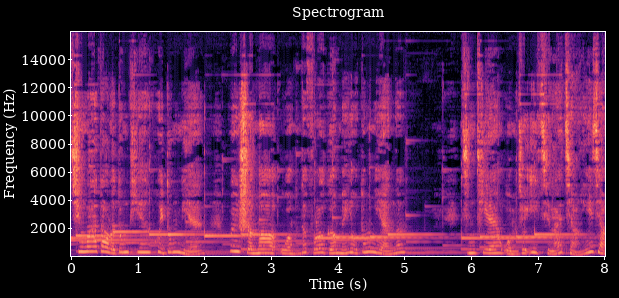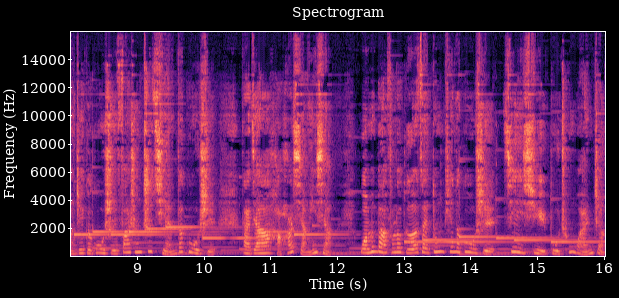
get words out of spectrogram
青蛙到了冬天会冬眠，为什么我们的弗洛格没有冬眠呢？”今天我们就一起来讲一讲这个故事发生之前的故事，大家好好想一想，我们把弗洛格在冬天的故事继续补充完整。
